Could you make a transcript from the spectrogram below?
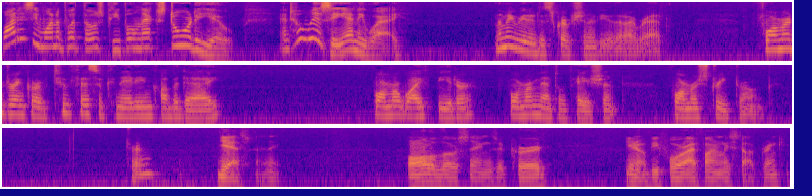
Why does he want to put those people next door to you? And who is he, anyway? Let me read a description of you that I read. Former drinker of two fifths of Canadian Club a day, former wife beater, former mental patient, former street drunk. True? Yes, I think all of those things occurred, you know, before I finally stopped drinking.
